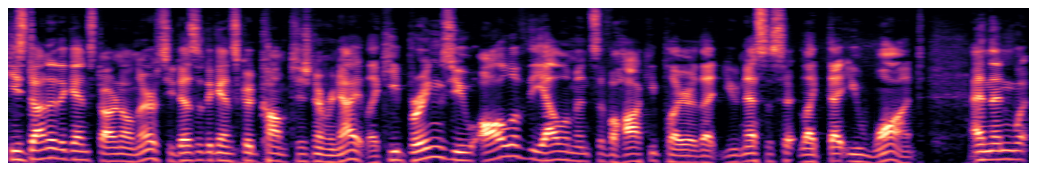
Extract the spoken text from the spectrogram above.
he's done it against Darnell Nurse. He does it against good competition every night. Like he brings you all of the elements of a hockey player that you necessary like that you want, and then w-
